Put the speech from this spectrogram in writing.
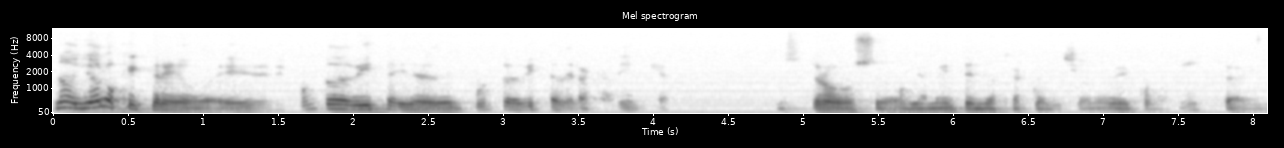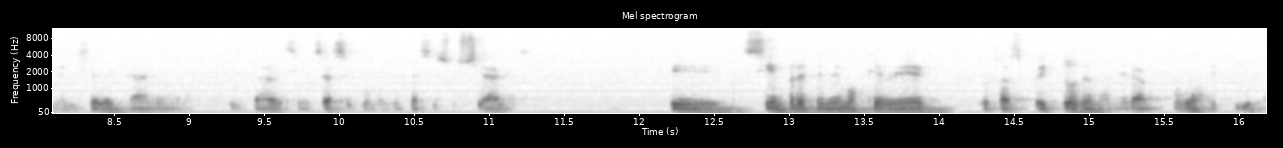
No, yo lo que creo, desde mi punto de vista y desde el punto de vista de la academia, nosotros, obviamente, en nuestras condiciones de economista y de vicedecano de la Facultad de Ciencias Económicas y Sociales, siempre tenemos que ver los aspectos de manera muy objetiva.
